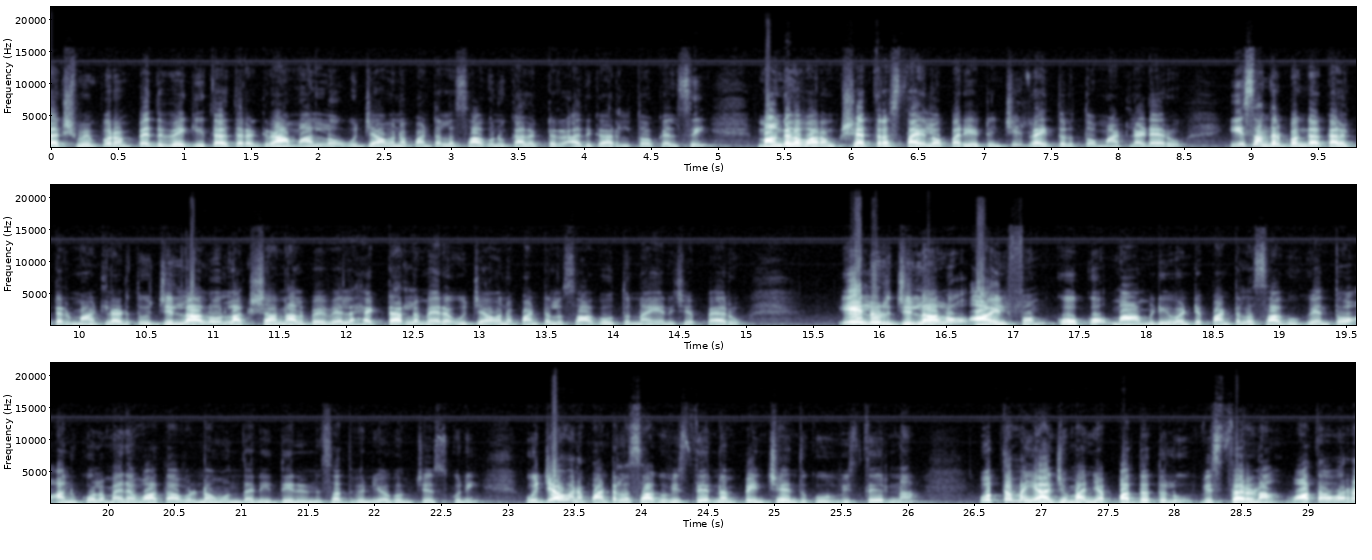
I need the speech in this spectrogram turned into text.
లక్ష్మీపురం పెదవేగి తదితర గ్రామాల్లో ఉద్యావన పంటల సాగును కలెక్టర్ అధికారులతో కలిసి మంగళవారం క్షేత్రస్థాయిలో పర్యటించి రైతులతో మాట్లాడారు. ఈ సందర్భంగా కలెక్టర్ మాట్లాడుతూ జిల్లాలో లక్షా నలభై వేల హెక్టార్ల మేర ఉద్యావన పంటలు సాగవుతున్నాయని చెప్పారు. ఏలూరు జిల్లాలో ఆయిల్ ఫామ్ కోకో మామిడి వంటి పంటల సాగుకు ఎంతో అనుకూలమైన వాతావరణం ఉందని దీనిని సద్వినియోగం చేసుకుని ఉద్యావన పంటల సాగు విస్తీర్ణం పెంచేందుకు విస్తీర్ణ ఉత్తమ యాజమాన్య పద్ధతులు విస్తరణ వాతావరణ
